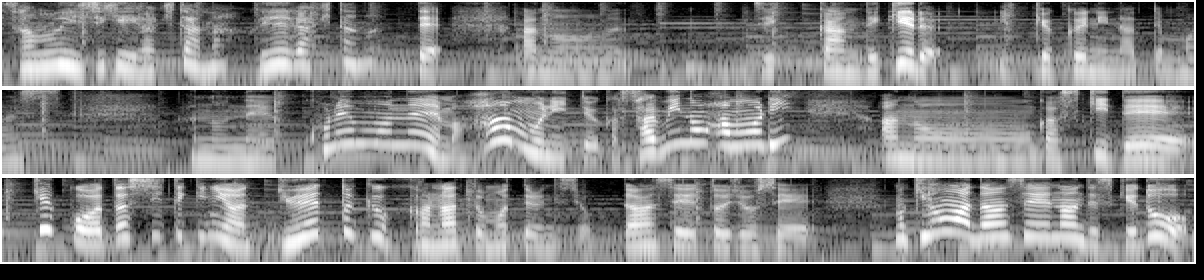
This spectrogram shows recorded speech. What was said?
寒い時期が来たな冬が来たなってあの、実感できる一曲になってます。あのねこれもね、まあ、ハーモニーというかサビのハモリ、あのー、が好きで結構私的にはデュエット曲かなって思ってるんですよ。男性と女性、まあ、基本は男性なんですけど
